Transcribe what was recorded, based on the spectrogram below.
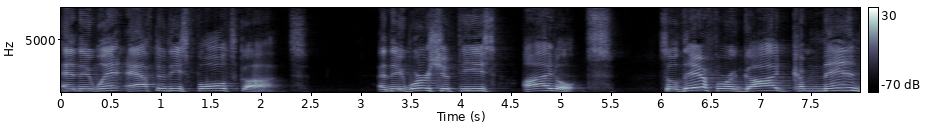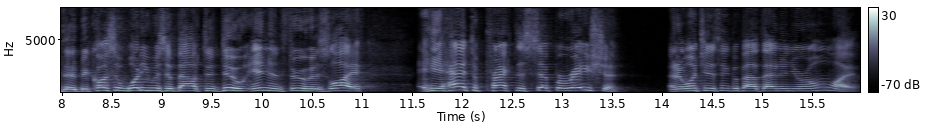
and they went after these false gods and they worshiped these idols. So therefore, God commanded, because of what he was about to do in and through his life, he had to practice separation. And I want you to think about that in your own life.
